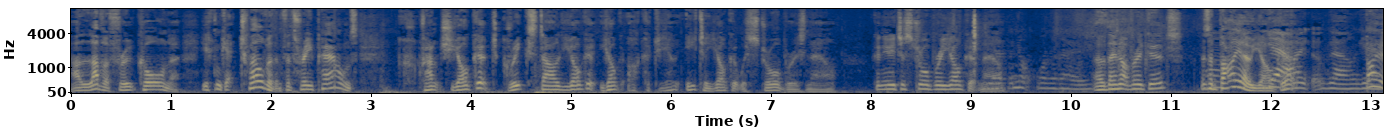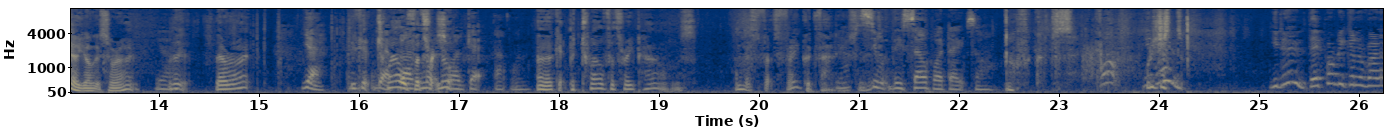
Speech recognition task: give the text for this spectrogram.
I love a fruit corner. You can get 12 of them for £3. Crunch yogurt, Greek style yogurt. yogurt. Oh, could you eat a yogurt with strawberries now? Can you eat a strawberry yogurt now? Yeah, but not one of those. Oh, they're not very good? There's a um, bio yogurt. Yeah, I, well, yeah. Bio yogurt's all right. Yeah. They, they're all right? Yeah. You get 12 but for I'm not three- sure look. I'd get that one. Oh, okay, but 12 for £3. pounds. I mean, that's, that's very good value, You have to see it? what these sell-by dates are. Oh, for God's sake. What? You you do. just- You do. They're probably going to run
